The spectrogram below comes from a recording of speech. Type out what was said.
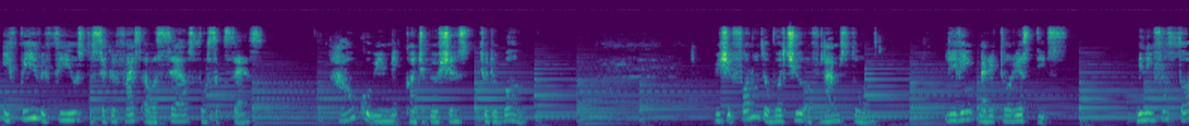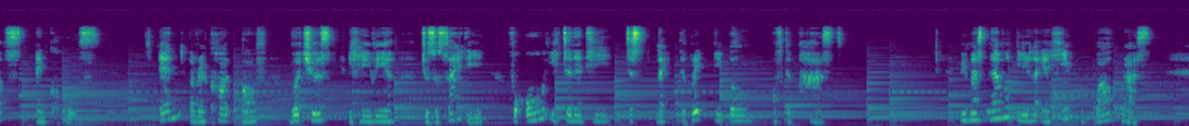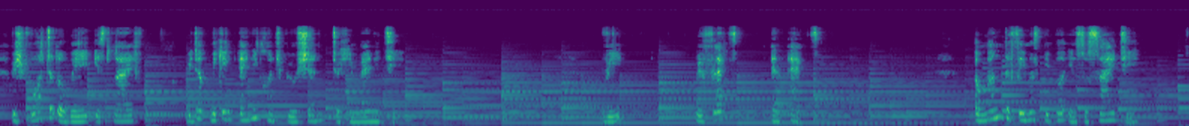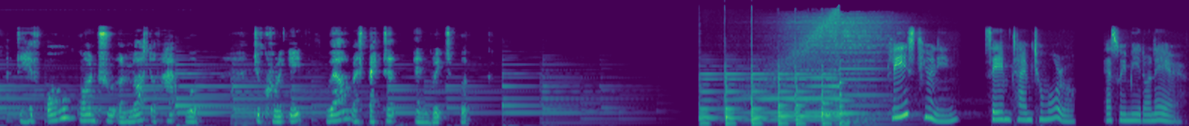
If we refuse to sacrifice ourselves for success, how could we make contributions to the world? We should follow the virtue of limestone, living meritorious deeds, meaningful thoughts and quotes, and a record of virtuous behavior to society for all eternity, just like the great people of the past. We must never be like a heap of wild grass, which rotted away its life without making any contribution to humanity. Read, reflect, and act. Among the famous people in society, they have all gone through a lot of hard work to create well respected and great work. Please tune in, same time tomorrow as we meet on air.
